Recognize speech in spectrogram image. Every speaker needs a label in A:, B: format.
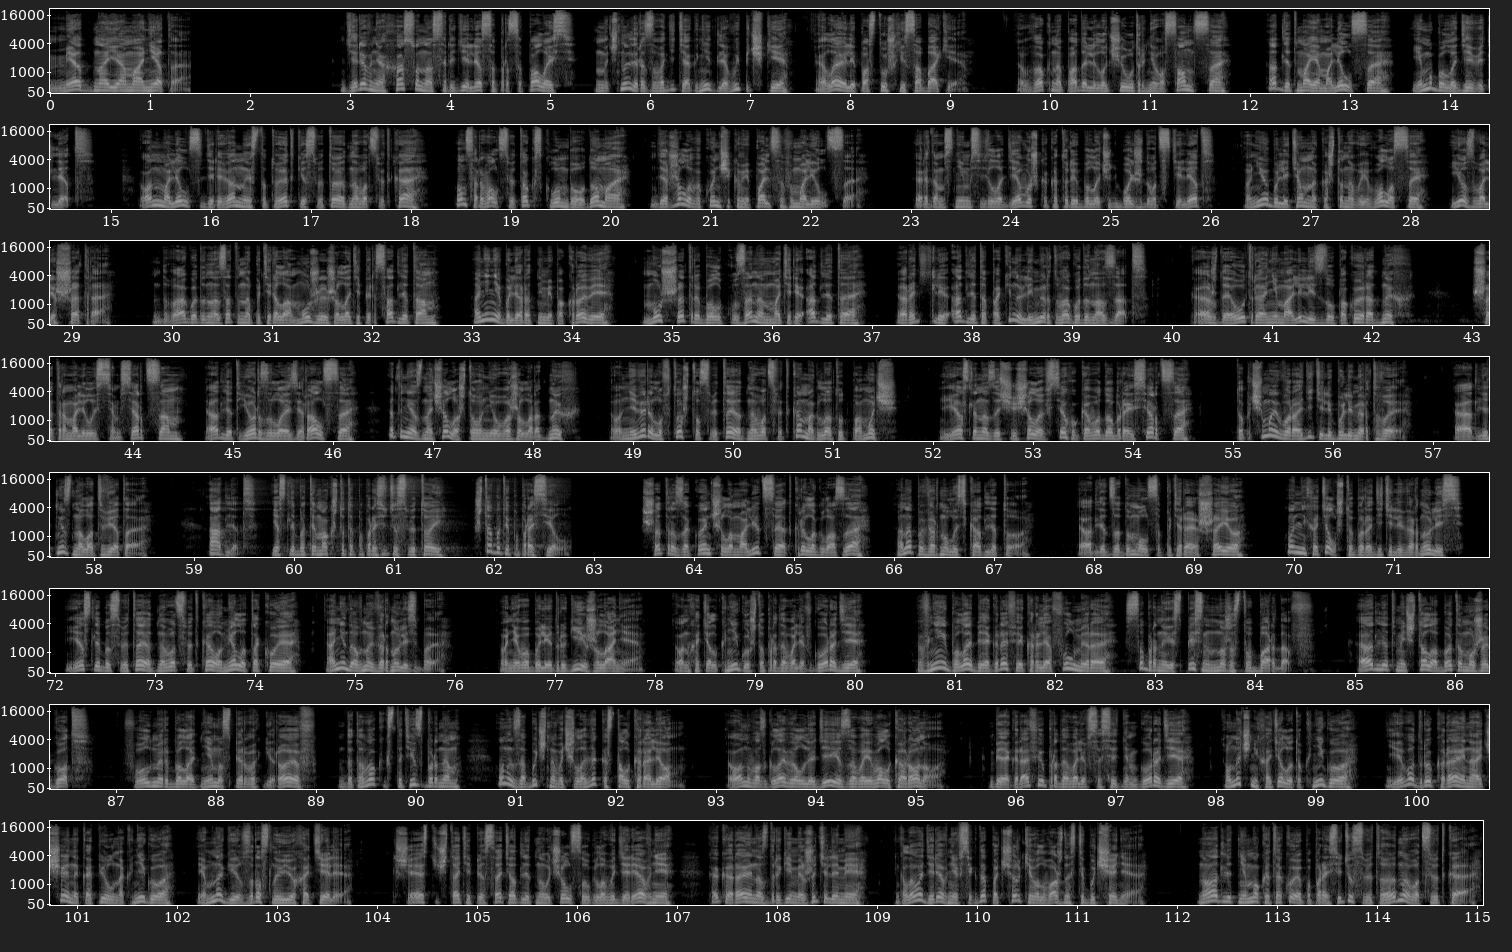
A: Медная монета. Деревня Хасуна среди леса просыпалась, начинали разводить огни для выпечки, лаяли пастушьи собаки. В окна падали лучи утреннего солнца, а Дед Майя молился, ему было 9 лет. Он молился деревянной статуэтке святой одного цветка, он сорвал цветок с клумбы у дома, держал его кончиками пальцев и молился. Рядом с ним сидела девушка, которой было чуть больше 20 лет, у нее были темно-каштановые волосы, ее звали Шетра. Два года назад она потеряла мужа и жила теперь с Адлетом. Они не были родными по крови. Муж Шетры был кузеном матери Адлета. Родители Адлета покинули мир два года назад. Каждое утро они молились за упокой родных. Шетра молилась всем сердцем, Адлет ёрзал и озирался. Это не означало, что он не уважал родных. Он не верил в то, что святая одного цветка могла тут помочь. Если она защищала всех, у кого доброе сердце, то почему его родители были мертвы? Адлет не знал ответа. «Адлет, если бы ты мог что-то попросить у святой, что бы ты попросил?» Шетра закончила молиться и открыла глаза. Она повернулась к Адлету. Адлет задумался, потирая шею. Он не хотел, чтобы родители вернулись. Если бы святая одного цветка умела такое, они давно вернулись бы. У него были и другие желания. Он хотел книгу, что продавали в городе. В ней была биография короля Фулмера, собранная из песен множества бардов. Адлет мечтал об этом уже год. Фулмер был одним из первых героев. До того, как стать избранным, он из обычного человека стал королем. Он возглавил людей и завоевал корону. Биографию продавали в соседнем городе. Он очень хотел эту книгу. Его друг Райна отчаянно копил на книгу, и многие взрослые ее хотели. К счастью, читать и писать Адлет научился у главы деревни, как и Райна с другими жителями. Глава деревни всегда подчеркивал важность обучения. Но Адлет не мог и такое попросить у святой одного цветка.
